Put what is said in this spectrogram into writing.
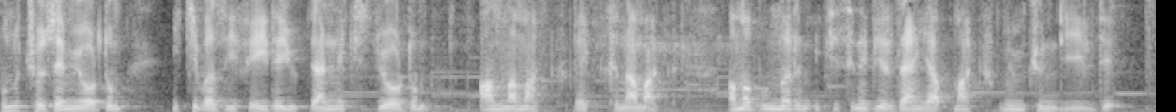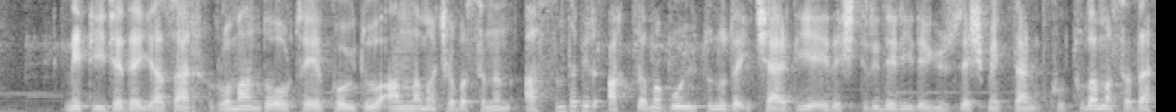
Bunu çözemiyordum. İki vazifeyi de yüklenmek istiyordum. Anlamak ve kınamak. Ama bunların ikisini birden yapmak mümkün değildi. Neticede yazar romanda ortaya koyduğu anlama çabasının aslında bir aklama boyutunu da içerdiği eleştirileriyle yüzleşmekten kurtulamasa da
